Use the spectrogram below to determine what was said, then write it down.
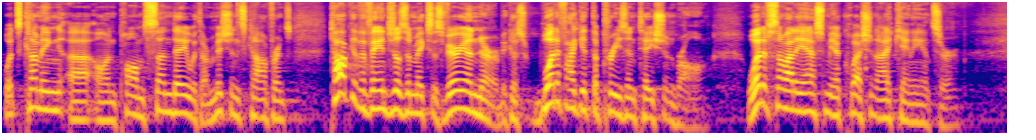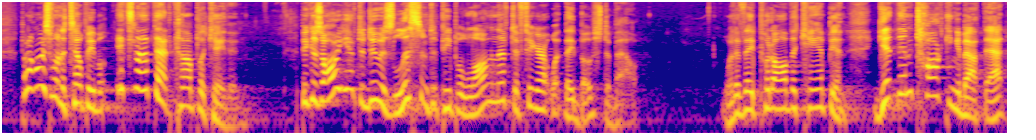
what's coming uh, on Palm Sunday with our missions conference, talk of evangelism makes us very unnerved because what if I get the presentation wrong? What if somebody asks me a question I can't answer? But I always want to tell people it's not that complicated because all you have to do is listen to people long enough to figure out what they boast about. What have they put all the camp in? Get them talking about that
